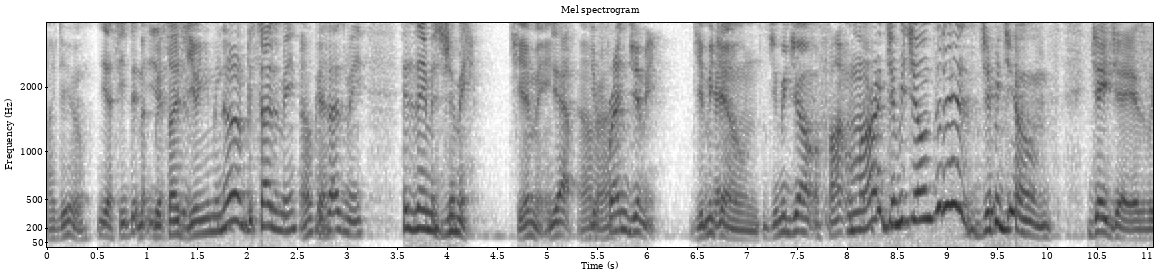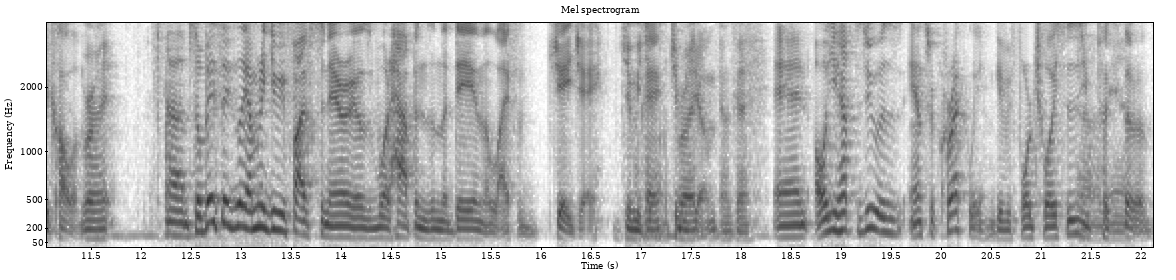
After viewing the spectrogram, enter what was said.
I do. Yes, he did. No, yes, besides you, you mean? No, no, besides me. Okay. Besides me. His name is Jimmy. Jimmy. Yeah, All your right. friend Jimmy. Jimmy Okay? Jones. Jimmy Jones. All right, Jimmy Jones. It is Jimmy Jones. JJ, as we call him. Right. Um, so basically, I'm going to give you five scenarios of what happens in the day in the life of JJ. Jimmy okay? Jones, Jimmy right. Jones. Okay. And all you have to do is answer correctly. I'll give you four choices. You Oh, pick man. the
